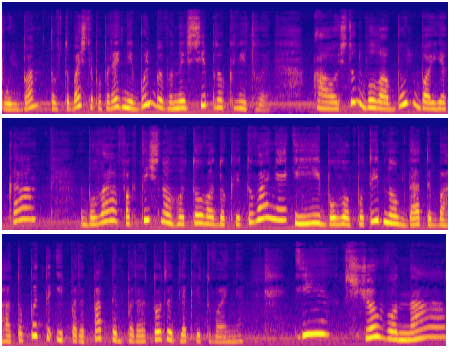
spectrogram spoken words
бульба. Тобто, бачите, попередні бульби вони всі проквітли. А ось тут була бульба, яка була фактично готова до квітування, і їй було потрібно дати багато пити і перепад температури для квітування. І що вона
